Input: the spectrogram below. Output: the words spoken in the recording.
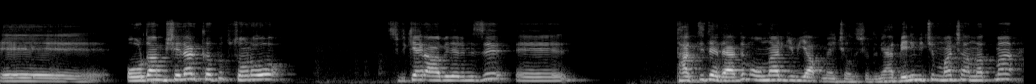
e, oradan bir şeyler kapıp sonra o spiker abilerimizi e, taklit ederdim. Onlar gibi yapmaya çalışırdım. Yani benim için maç anlatma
